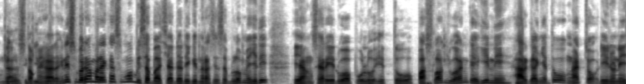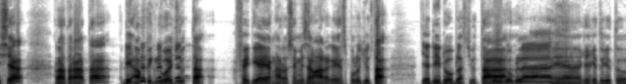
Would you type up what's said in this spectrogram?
nggak stoknya nggak ada. Ini sebenarnya mereka semua bisa baca dari generasi sebelumnya. Jadi yang seri 20 itu pas launch juga kan kayak gini. Harganya Hmm. tuh ngaco. Di Indonesia rata-rata di upping 2 juta. VGA yang harusnya misalnya harganya 10 juta jadi 12 juta. Jadi 12 Iya, kayak gitu-gitu.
